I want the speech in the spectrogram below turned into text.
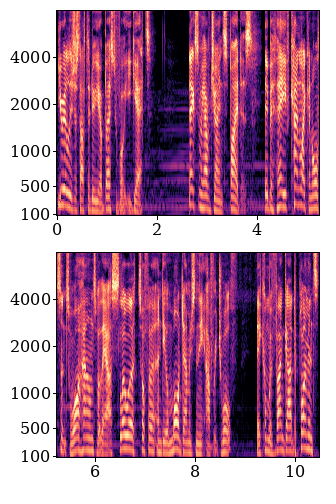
you really just have to do your best with what you get. Next we have giant spiders. They behave kind of like an alternate to warhounds, but they are slower, tougher, and deal more damage than the average wolf. They come with Vanguard deployments,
